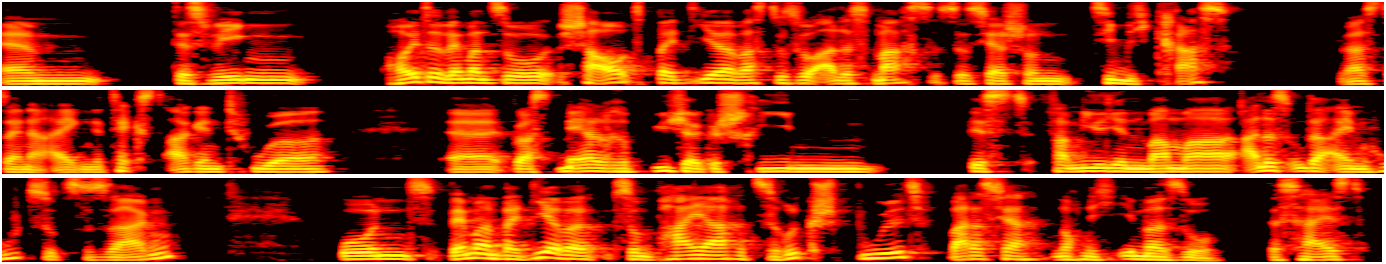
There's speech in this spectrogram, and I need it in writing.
Ähm, deswegen heute, wenn man so schaut bei dir, was du so alles machst, ist das ja schon ziemlich krass. Du hast deine eigene Textagentur, äh, du hast mehrere Bücher geschrieben, bist Familienmama, alles unter einem Hut sozusagen. Und wenn man bei dir aber so ein paar Jahre zurückspult, war das ja noch nicht immer so. Das heißt,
